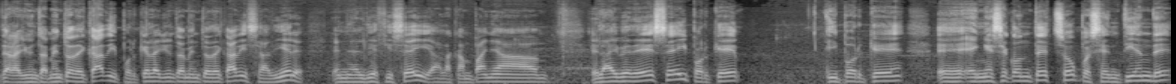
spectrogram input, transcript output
del Ayuntamiento de Cádiz, por qué el Ayuntamiento de Cádiz se adhiere en el 16 a la campaña el AIBDS y por qué y porque eh, en ese contexto pues se entiende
